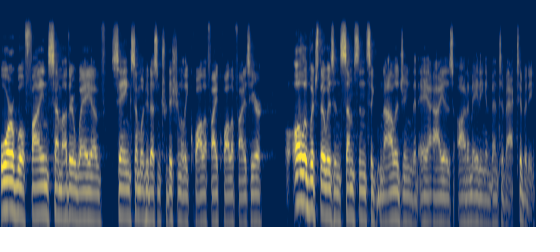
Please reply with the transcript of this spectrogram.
or we'll find some other way of saying someone who doesn't traditionally qualify qualifies here. All of which, though, is in some sense acknowledging that AI is automating inventive activity.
